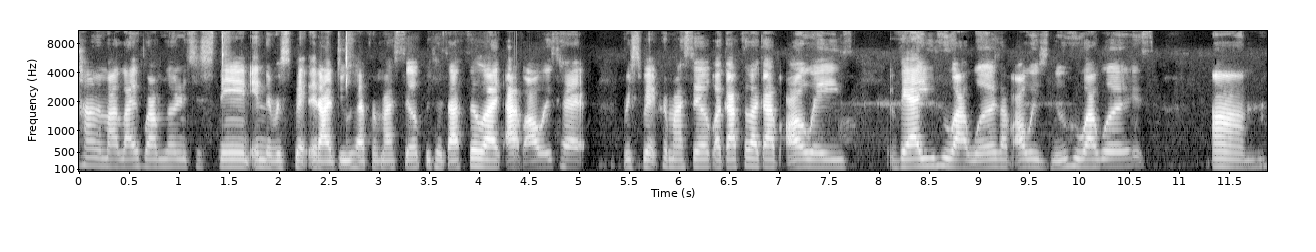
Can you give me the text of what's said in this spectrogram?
time in my life where I'm learning to stand in the respect that I do have for myself because I feel like I've always had respect for myself. Like I feel like I've always valued who I was. I've always knew who I was. Um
